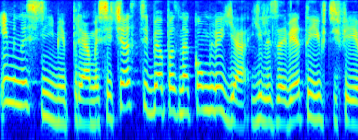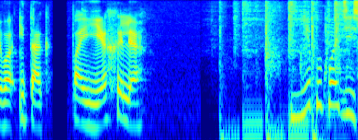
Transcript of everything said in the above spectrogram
Именно с ними прямо сейчас тебя познакомлю я, Елизавета Евтефеева. Итак, поехали! Не попадись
